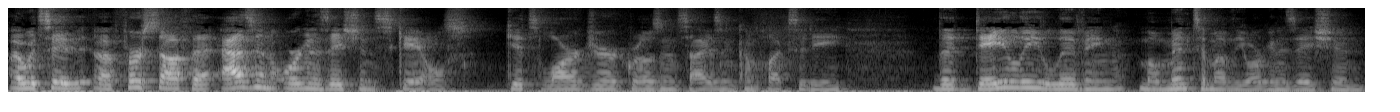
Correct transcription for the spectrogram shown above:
I would say uh, first off that as an organization scales, gets larger, grows in size and complexity, the daily living momentum of the organization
